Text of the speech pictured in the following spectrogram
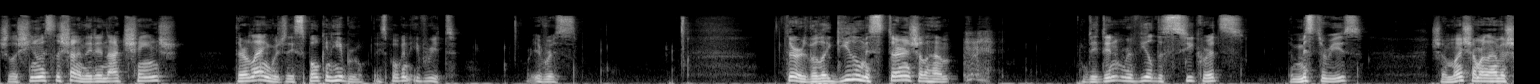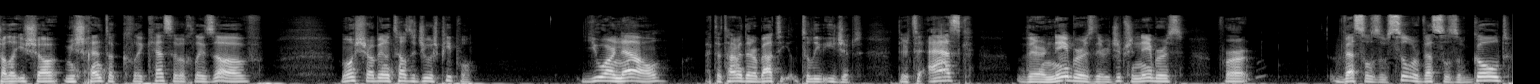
Shalashinu es they did not change their language. They spoke in Hebrew. They spoke in Ivrit or Ivris. Third, v'legilu misterin shalhem. They didn't reveal the secrets, the mysteries. Moshe Rabbeinu tells the Jewish people, you are now, at the time they're about to, to leave Egypt, they're to ask their neighbors, their Egyptian neighbors, for vessels of silver, vessels of gold.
